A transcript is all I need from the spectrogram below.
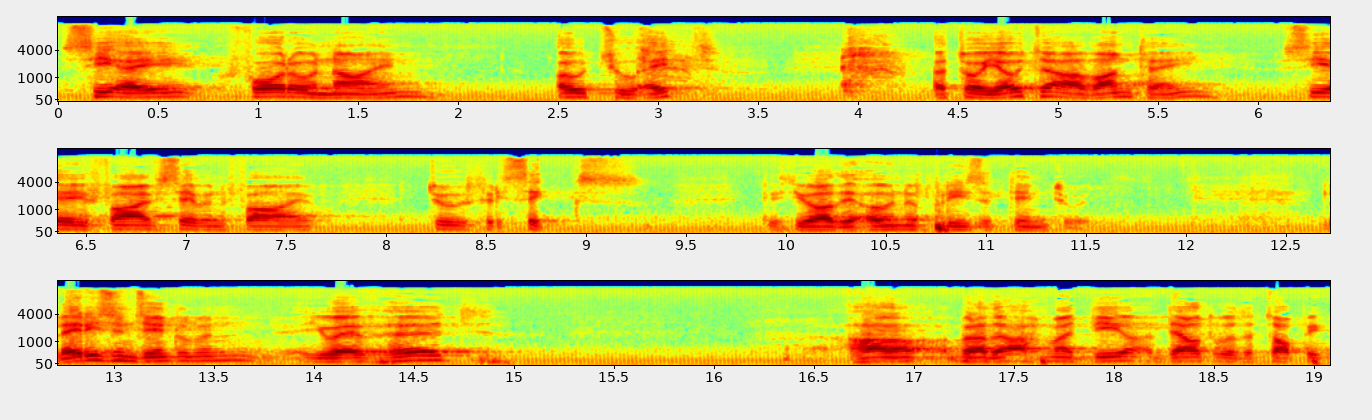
CA 409028. A Toyota Avante CA 575236. If you are the owner, please attend to it. Ladies and gentlemen, you have heard how Brother Ahmad deal, dealt with the topic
